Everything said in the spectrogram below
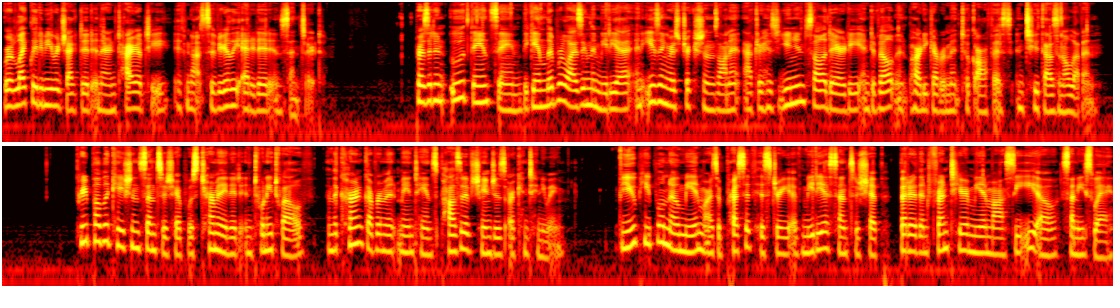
were likely to be rejected in their entirety, if not severely edited and censored. President U Thein Sein began liberalizing the media and easing restrictions on it after his Union Solidarity and Development Party government took office in 2011. Pre publication censorship was terminated in 2012, and the current government maintains positive changes are continuing. Few people know Myanmar's oppressive history of media censorship better than Frontier Myanmar CEO Sonny Swe.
